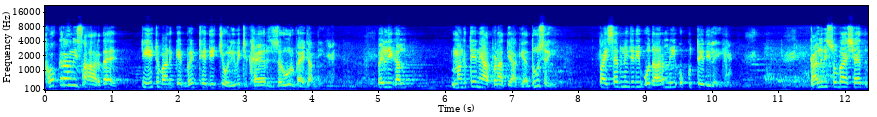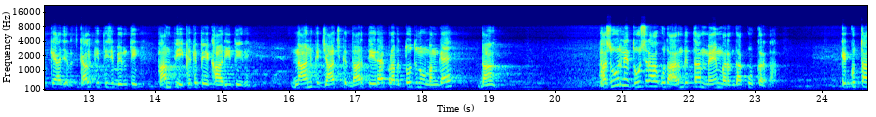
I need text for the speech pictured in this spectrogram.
ਠੋਕਰਾਂ ਵੀ ਸਹਾਰਦਾ ਹੈ, ਢੀਠ ਬਣ ਕੇ ਬੈਠੇ ਦੀ ਝੋਲੀ ਵਿੱਚ ਖੈਰ ਜ਼ਰੂਰ ਪੈ ਜਾਂਦੀ ਹੈ। ਪਹਿਲੀ ਗੱਲ, ਮੰਗਤੇ ਨੇ ਆਪਣਾ ਤਿਆਗਿਆ ਦੂਸਰੀ ਭਾਈ ਸਾਹਿਬ ਨੇ ਜਿਹੜੀ ਉਦਾਹਰਨ ਲਈ ਉਹ ਕੁੱਤੇ ਦੀ ਲਈ ਹੈ। ਕੱਲ ਵੀ ਸਵੇਰ ਸ਼ਾਇਦ ਕਿਹਾ ਅੱਜ ਕੱਲ ਕੀਤੀ ਸੀ ਬੇਨਤੀ, ਹਮ ਭੀਖ ਕੇ ਪੇਖਾਰੀ ਤੇਰੇ। ਨਾਨਕ ਜਾਚਕ ਦਰ ਤੇਰਾ ਪ੍ਰਭ ਤੁਧ ਨੂੰ ਮੰਗੈ ਤਾਂ ਹਜ਼ੂਰ ਨੇ ਦੂਸਰਾ ਉਦਾਹਰਨ ਦਿੱਤਾ, ਮੈਂ ਮਰਨ ਦਾ ਕੂਕਰ ਦਾ ਕਿ ਕੁੱਤਾ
